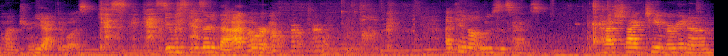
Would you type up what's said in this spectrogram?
punch. Right? Yeah, it was. Yes. Yes. It was either that or. Fuck. I cannot lose this, guys. Hashtag Team Marina.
